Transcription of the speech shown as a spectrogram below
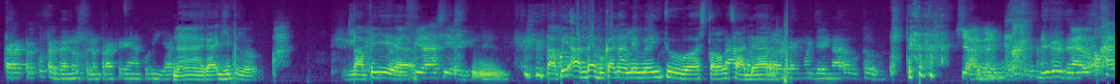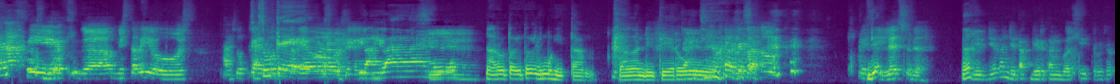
karakterku tergantung film terakhir yang aku lihat. Nah kayak gitu loh. Gitu, Tapi ya- terinspirasi ya gitu. Hmm. tapi anda bukan anime itu bos tolong kalau sadar. ada yang mau jadi Naruto. Jangan. Gitu jadi Naruto kan aktif juga misterius. Sasuke, Sasuke hilang-hilang gitu Iya. ya. Naruto itu ilmu hitam jangan ditiru. Tuh privilege sudah. Dia, dia kan ditakdirkan buat itu Cok.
